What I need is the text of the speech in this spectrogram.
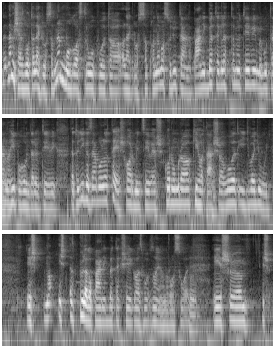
de nem is ez volt a legrosszabb, nem maga a stroke volt a, a legrosszabb, hanem az, hogy utána pánikbeteg lettem 5 évig, meg utána hipohonder 5 évig. Tehát, hogy igazából a teljes 30 éves koromra kihatással volt így vagy úgy. És, na, és ez főleg a pánikbetegség az volt, nagyon rossz volt. Hmm. És, és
